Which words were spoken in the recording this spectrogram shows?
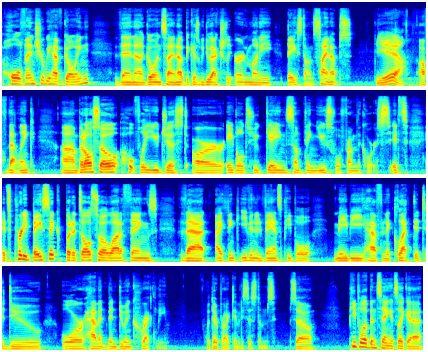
whole venture we have going, then uh, go and sign up because we do actually earn money based on signups Yeah. off of that link. Um, but also, hopefully, you just are able to gain something useful from the course. It's it's pretty basic, but it's also a lot of things that I think even advanced people maybe have neglected to do or haven't been doing correctly with their productivity systems. So people have been saying it's like a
